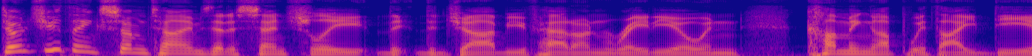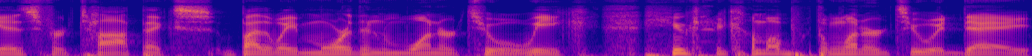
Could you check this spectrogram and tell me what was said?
Don't you think sometimes that essentially the, the job you've had on radio and coming up with ideas for topics, by the way, more than one or two a week, you can come up with one or two a day,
